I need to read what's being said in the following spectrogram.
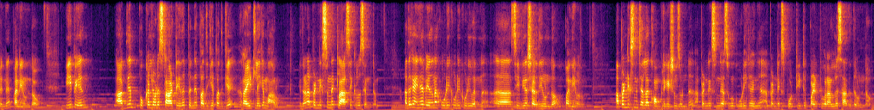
പിന്നെ പനി ഉണ്ടാവും ഈ പെയിൻ ആദ്യം പൊക്കളുടെ ഇവിടെ സ്റ്റാർട്ട് ചെയ്ത് പിന്നെ പതുക്കെ പതുക്കെ റൈറ്റിലേക്ക് മാറും. ഇതാണ് അപ്പൻഡിക്സിന്റെ ക്ലാസിക്കൽ സിംറ്റം അത് കഴിഞ്ഞാൽ വേദന കൂടി കൂടി കൂടി വന്ന് സിവിയർ ഛർദി ഉണ്ടോ പനി വരും. അപ്പൻഡിക്സിന് ചില കോംപ്ലിക്കേഷൻസ് ഉണ്ട്. അപ്പൻഡിക്സിന്റെ അസുഖം കൂടി കഴിഞ്ഞാൽ അപ്പൻഡിക്സ് പൊട്ടിയിട്ട് പഴുപ്പ് വരാനുള്ള സാധ്യത ഉണ്ടാവും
